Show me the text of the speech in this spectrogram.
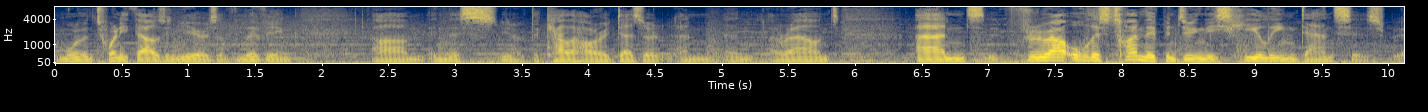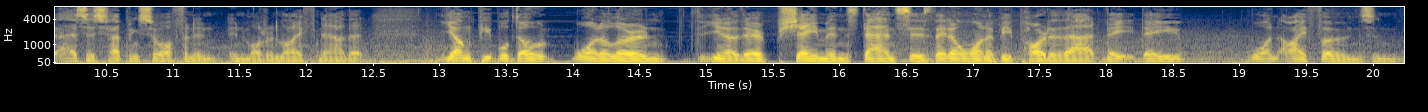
more than twenty thousand years of living um, in this, you know, the Kalahari Desert and, and around. And throughout all this time, they've been doing these healing dances, as is happening so often in, in modern life now that young people don't want to learn, you know, their shamans dances. They don't want to be part of that. They they want iPhones and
